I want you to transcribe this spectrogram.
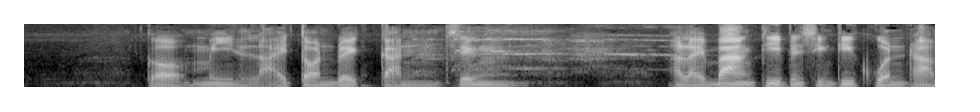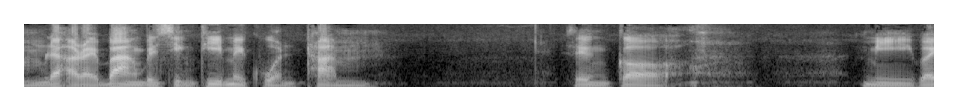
ำก็มีหลายตอนด้วยกัน ซึ่งอะไรบ้างที่เป็นสิ่งที่ควรทำและอะไรบ้างเป็นสิ่งที่ไม่ควรทำซึ่งก็ มีไว้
